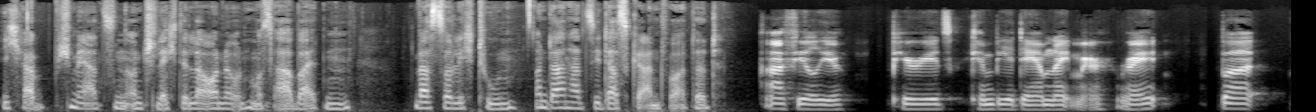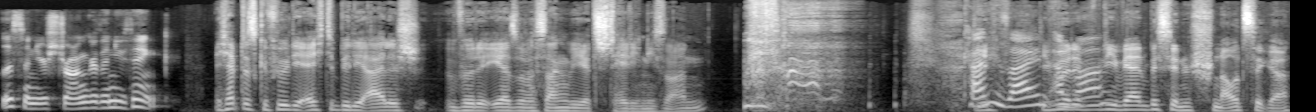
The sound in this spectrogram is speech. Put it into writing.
Ich habe Schmerzen und schlechte Laune und muss arbeiten. Was soll ich tun? Und dann hat sie das geantwortet. I feel you. Periods can be a damn nightmare, right? But listen, you're stronger than you think. Ich habe das Gefühl, die echte Billie Eilish würde eher sowas sagen wie jetzt stell dich nicht so an. Kann die, sein, die würde, aber. Die wäre ein bisschen schnauziger.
